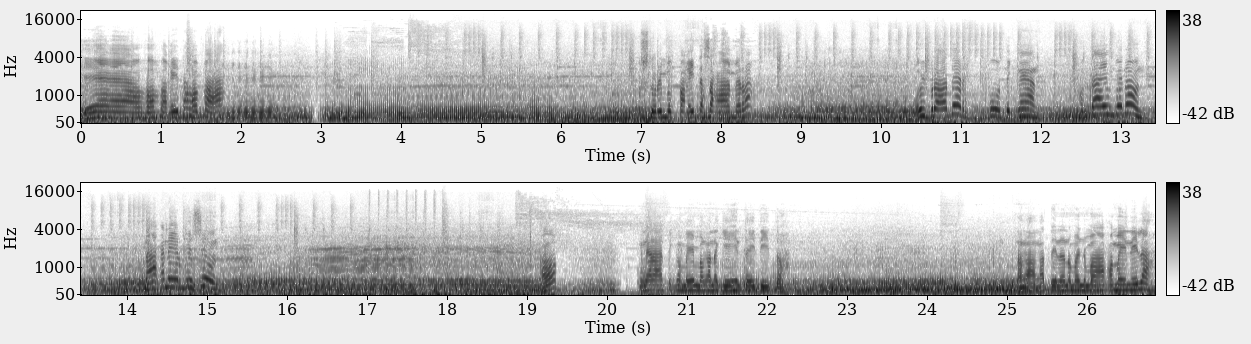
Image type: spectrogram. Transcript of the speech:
Yeah, papakita ko pa. Gusto rin magpakita sa camera. Uy brother, putik na yan. Huwag tayong ganon Nakaka-nervous yun. Hop. Tingnan natin kung may mga naghihintay dito. Nangangati na naman yung mga kamay nila.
